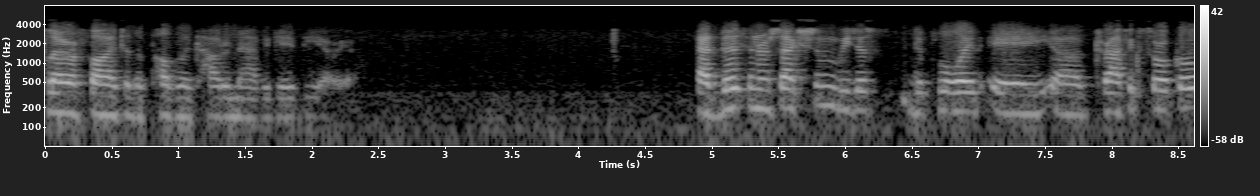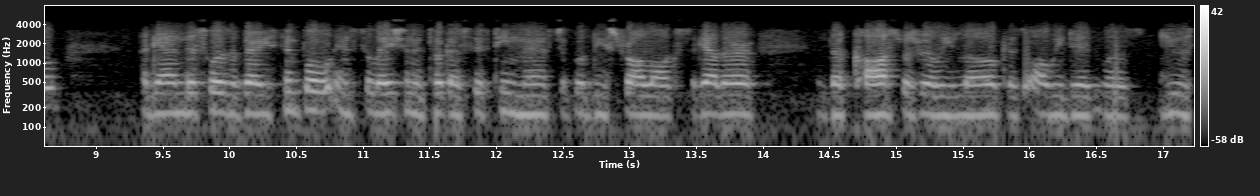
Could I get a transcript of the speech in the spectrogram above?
clarify to the public how to navigate the area. At this intersection, we just deployed a uh, traffic circle. Again, this was a very simple installation. It took us 15 minutes to put these straw logs together. The cost was really low because all we did was use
